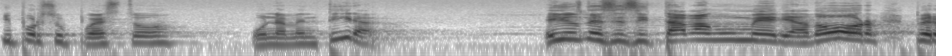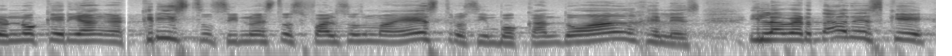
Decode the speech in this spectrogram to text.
y por supuesto una mentira. Ellos necesitaban un mediador, pero no querían a Cristo, sino a estos falsos maestros, invocando ángeles. Y la verdad es que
